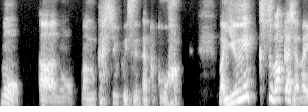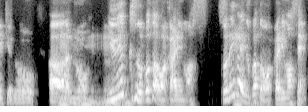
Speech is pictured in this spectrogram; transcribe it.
もう、あの、まあ、昔よくですね、なんかこう、まあ、UX ばっかじゃないけど、あの、UX のことは分かります。それ以外のことは分かりません。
